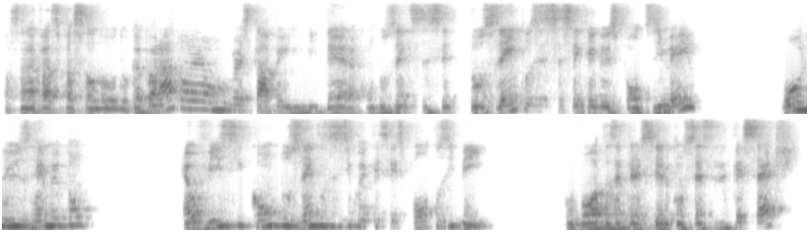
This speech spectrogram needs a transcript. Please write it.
Passando a classificação do, do campeonato, né? o Verstappen lidera com 200, 262 pontos e meio. O Lewis Hamilton é o vice com 256 pontos e meio. O Bottas é terceiro com 177.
